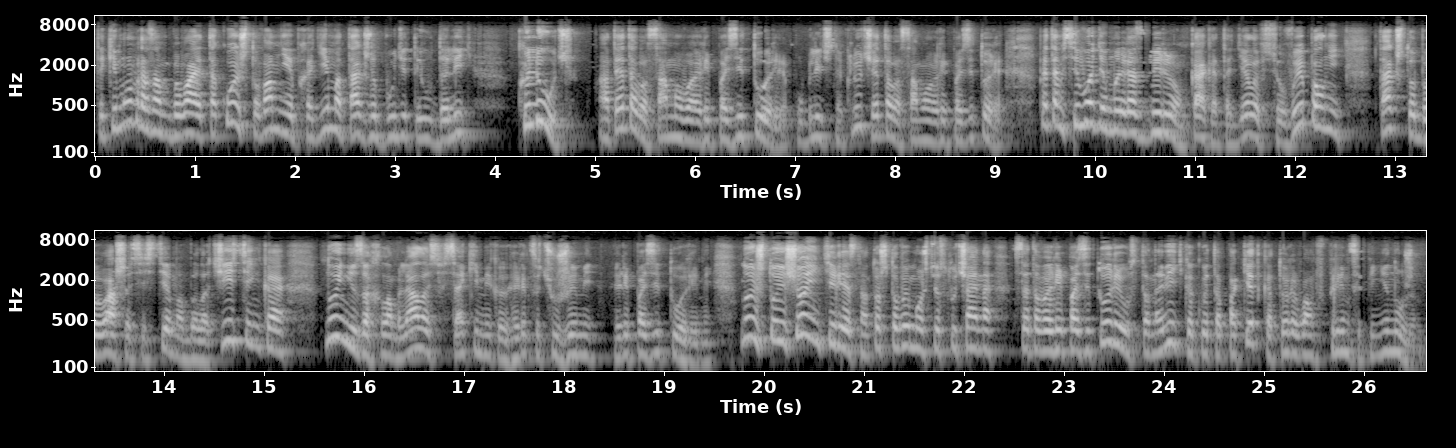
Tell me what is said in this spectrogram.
Таким образом бывает такое, что вам необходимо также будет и удалить ключ от этого самого репозитория, публичный ключ этого самого репозитория. Поэтому сегодня мы разберем, как это дело все выполнить, так, чтобы ваша система была чистенькая, ну и не захламлялась всякими, как говорится, чужими репозиториями. Ну и что еще интересно, то что вы можете случайно с этого репозитория установить какой-то пакет, который вам в принципе не нужен.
